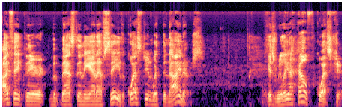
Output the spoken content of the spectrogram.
I think they're the best in the NFC. The question with the Niners is really a health question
